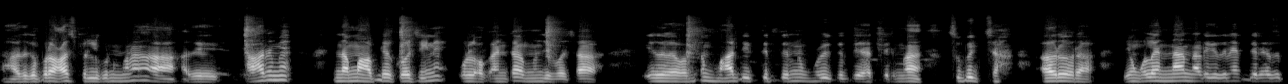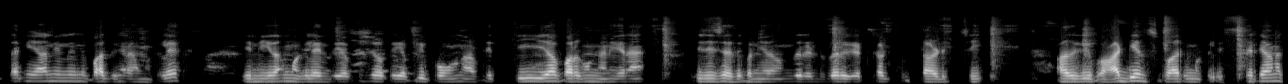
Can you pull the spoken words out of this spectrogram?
அதுக்கப்புறம் ஹாஸ்பிட்டலுக்கு போனால் அது யாருமே இந்த அம்மா அப்படியே கோச்சிங்கன்னு உள்ள உட்காந்துட்டா முடிஞ்சு போச்சா? இதுல வந்து மாட்டி திரு திருன்னு முழிக்கிறது தெரியுமா? சுபிக்ஷா அரோரா இவங்கெல்லாம் என்ன நடக்குதுன்னே தெரியாது. தனியா நின்று பாத்துக்கிறாங்க மக்களே. இன்னைக்கு தான் மக்களே இந்த எபிசோடு எப்படி போகணும் அப்படியே தீயா பறக்கும்னு நினைக்கிறேன். விஜய் சேதுபதி வந்து ரெண்டு பேரும் ரெட் கார்டு அடிச்சு அதுக்கு இப்போ ஆடியன்ஸ் பாரு மக்களே. சரியான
